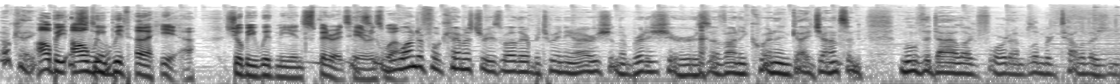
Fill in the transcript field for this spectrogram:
Okay. I'll be. I'll be with her here. She'll be with me in spirit here It's as well. Wonderful chemistry as well there between the Irish and the British here as Vonnie Quinn and Guy Johnson move the dialogue forward on Bloomberg Television.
